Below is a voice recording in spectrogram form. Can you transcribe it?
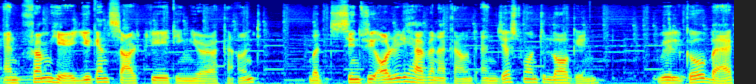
And from here, you can start creating your account. But since we already have an account and just want to log in, we'll go back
